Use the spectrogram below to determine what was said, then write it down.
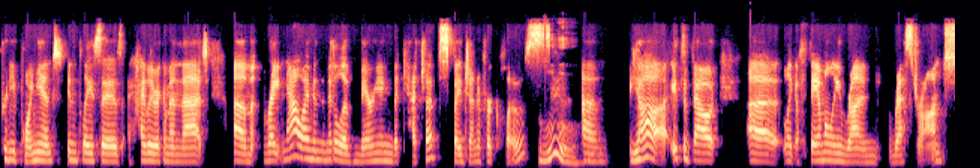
pretty poignant in places. I highly recommend that. Um, right now, I'm in the middle of Marrying the Ketchups by Jennifer Close. Ooh. Um, yeah, it's about uh, like a family run restaurant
